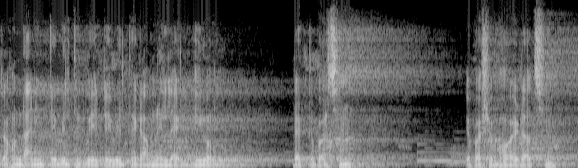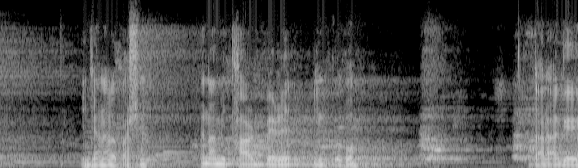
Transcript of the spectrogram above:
যখন ডাইনিং টেবিল থাকবে, এই টেবিল থেকে আপনি লেগ ভিউ দেখতে পাচ্ছেন। এপাশে ভয়েড আছে জানালা পাশে। দেন আমি থার্ড বেডে ইন করব। তার আগে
